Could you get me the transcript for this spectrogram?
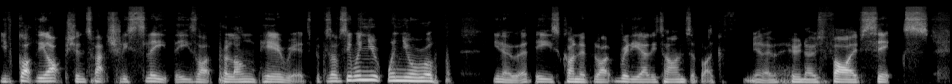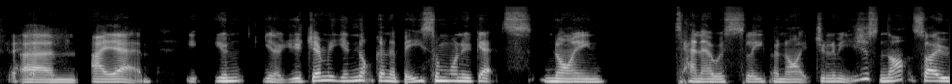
you've got the option to actually sleep these like prolonged periods because obviously when you when you're up you know at these kind of like really early times of like you know who knows five six um am you, you you know you generally you're not going to be someone who gets nine 10 hours sleep a night. Do you know what I mean? You're just not. So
